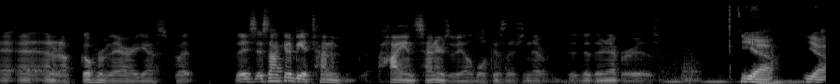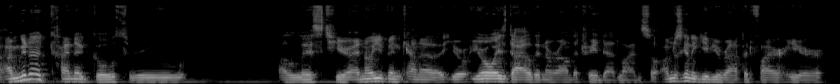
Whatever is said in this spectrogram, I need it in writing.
I, I- I don't know, go from there, I guess. But it's, it's not going to be a ton of high end centers available because there's never there, never is. Yeah, yeah. I'm gonna kind of go through a list here. I know you've been kind of you're you're always dialed in around the trade deadline, so I'm just gonna give you rapid fire here.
